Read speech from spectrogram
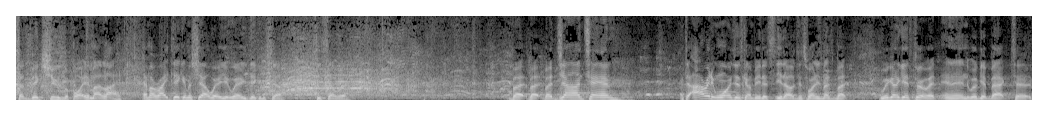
such big shoes before in my life. Am I right, Dick and Michelle? Where are you? Where are you, Dick and Michelle? She's somewhere. But, but, but John 10, I already warned you it's going to be this, you know, just one of these messages. But we're going to get through it and then we'll get back to,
